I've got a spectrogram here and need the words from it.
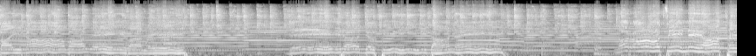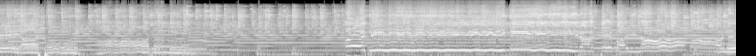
માયના વાલે વાલે. જે રજ પીધાને નરોતીને હાથે આતો આર અજીની રાતે બાયના વાલે.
